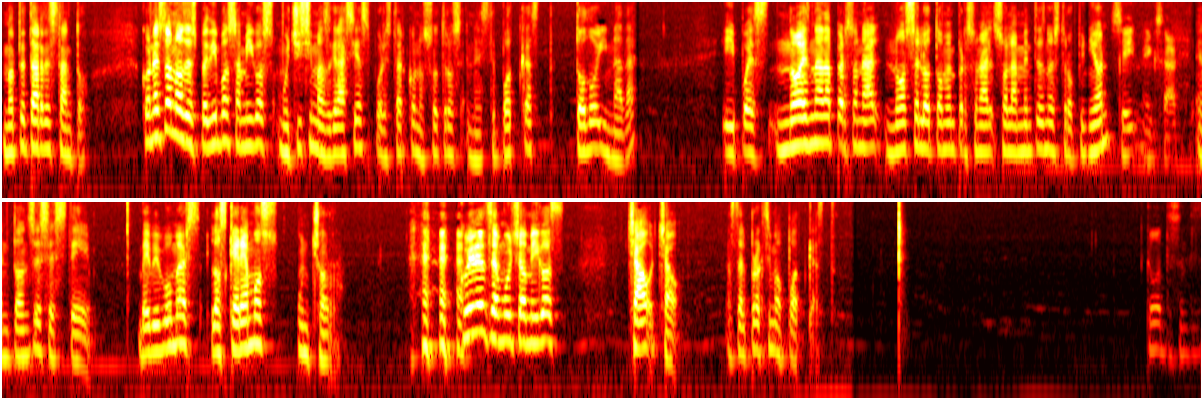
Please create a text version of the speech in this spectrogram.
No te tardes tanto. Con esto nos despedimos, amigos. Muchísimas gracias por estar con nosotros en este podcast. Todo y nada. Y pues no es nada personal, no se lo tomen personal, solamente es nuestra opinión. sí, exacto. Entonces, este, baby boomers, los queremos un chorro. Cuídense mucho, amigos. Chao, chao. Hasta el próximo podcast. ¿Cómo te sientes?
